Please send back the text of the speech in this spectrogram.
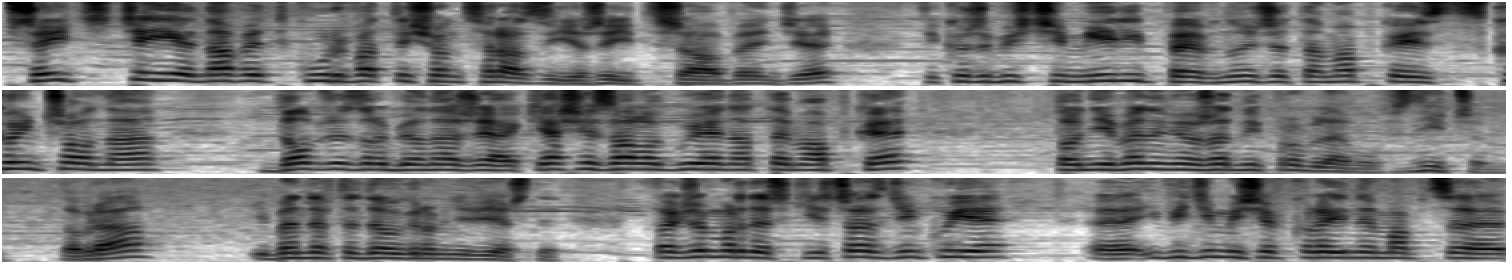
Przejdźcie je nawet kurwa tysiąc razy, jeżeli trzeba będzie. Tylko żebyście mieli pewność, że ta mapka jest skończona, dobrze zrobiona, że jak ja się zaloguję na tę mapkę, to nie będę miał żadnych problemów z niczym, dobra? I będę wtedy ogromnie wieczny. Także mordeczki, jeszcze raz dziękuję e, i widzimy się w kolejnej mapce e,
